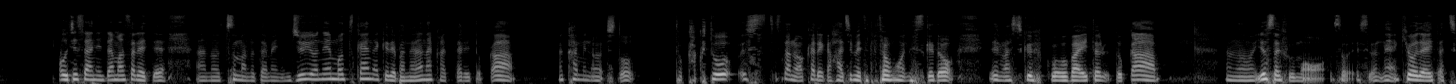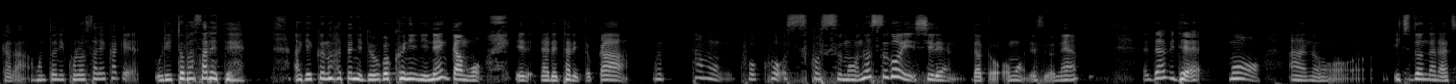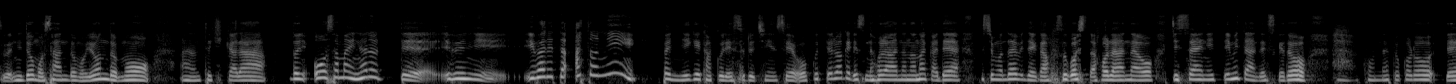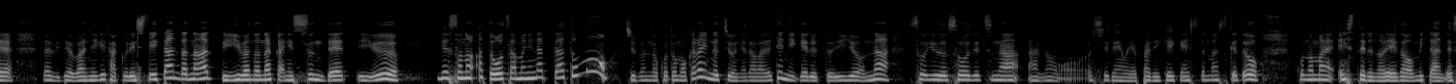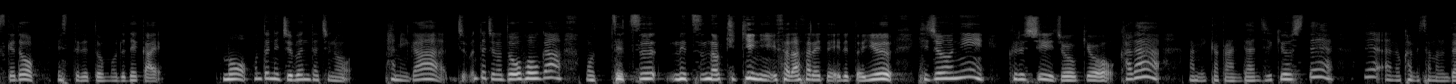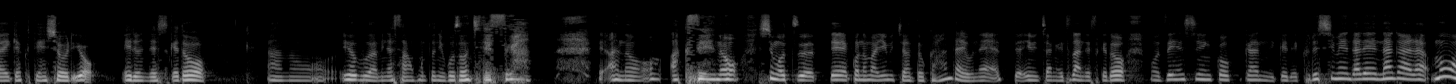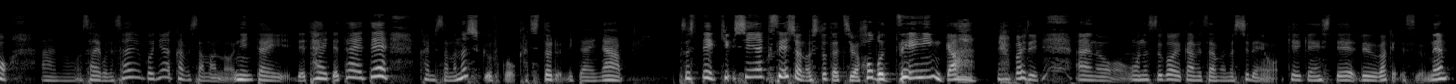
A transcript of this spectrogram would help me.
おじさんに騙されて、あの、妻のために14年も使えなければならなかったりとか、神の人と格闘したのは彼が初めてだと思うんですけど、で、まあ、祝福を奪い取るとか、あの、ヨセフもそうですよね、兄弟たちから本当に殺されかけ、売り飛ばされて、挙句の果てに両国に2年間も入れられたりとか、多分、ここ少しものすごい試練だと思うんですよね。ダビデも、あの、一度ならず、二度も三度も四度も、あの敵から、本当に王様になるっていうふうに言われた後に、ぱり逃げ隠れする人生を送ってるわけですね。ホラー穴の中で、私もダビデが過ごしたホラー穴を実際に行ってみたんですけど、はあ、こんなところでダビデは逃げ隠れしていたんだなっていう岩の中に住んでっていう、で、その後王様になった後も自分の子供から命を狙われて逃げるというような、そういう壮絶な、あの、試練をやっぱり経験してますけど、この前エステルの映画を見たんですけど、エステルとモルデカイ。もう本当に自分たちの民が、自分たちの同胞がもう絶滅の危機にさらされているという非常に苦しい状況から、ま、3日間断食をして、で、あの神様の大逆転勝利を得るんですけど、あの、ヨブは皆さん本当にご存知ですが、あの、悪性の種物って、この前ゆみちゃんと癌だよねってゆみちゃんが言ってたんですけど、もう全身骨幹肉で苦しめられながらも、あの、最後の最後には神様の忍耐で耐えて耐えて、神様の祝福を勝ち取るみたいな、そして、新約聖書の人たちはほぼ全員が、やっぱり、あの、ものすごい神様の試練を経験しているわけですよね。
